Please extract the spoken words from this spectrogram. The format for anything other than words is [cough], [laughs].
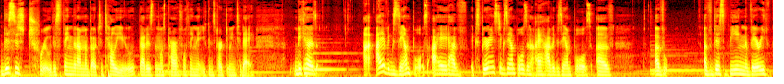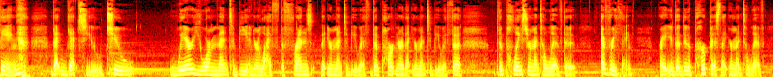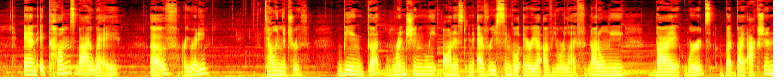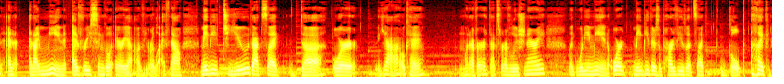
this is true. This thing that I'm about to tell you, that is the most powerful thing that you can start doing today. Because I have examples. I have experienced examples and I have examples of of of this being the very thing [laughs] that gets you to where you're meant to be in your life, the friends that you're meant to be with, the partner that you're meant to be with, the the place you're meant to live, the everything, right? The the purpose that you're meant to live. And it comes by way of, are you ready? Telling the truth being gut wrenchingly honest in every single area of your life, not only by words but by action and and I mean every single area of your life. Now, maybe to you that's like duh or yeah, okay. Whatever. That's revolutionary. Like what do you mean? Or maybe there's a part of you that's like gulp, [laughs] like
